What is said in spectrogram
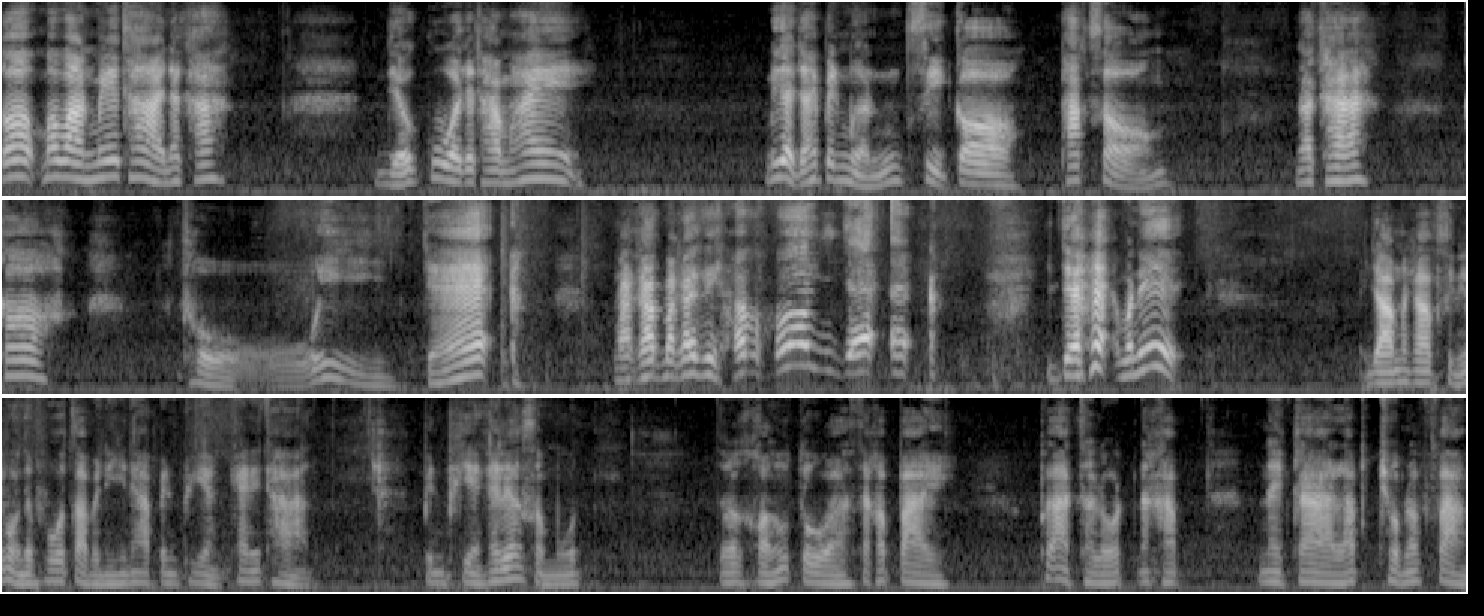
ก็เมื่อวานไม่ได้ถ่ายนะคะ เดี๋ยวกลัวจะทำให้ ไม่อยากจะให้เป็นเหมือนสี่กอภาคสองนะคะ ก็โถยแจ๊ะ มาครับ มาใกล้สิครับโอ้ยแจ๊ะแจ๊ะมานี่ย้ำนะครับ สิ่งที่ผมจะพูดต่อไปนี้นะครับ เป็นเพียงแค่นิทาน เป็นเพียงแค่เรื่องสมมุติ ตัวละครทุกตัวใส่เข้าไป เพื่ออัธรสนะครับ ในการรับชมรับฟัง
